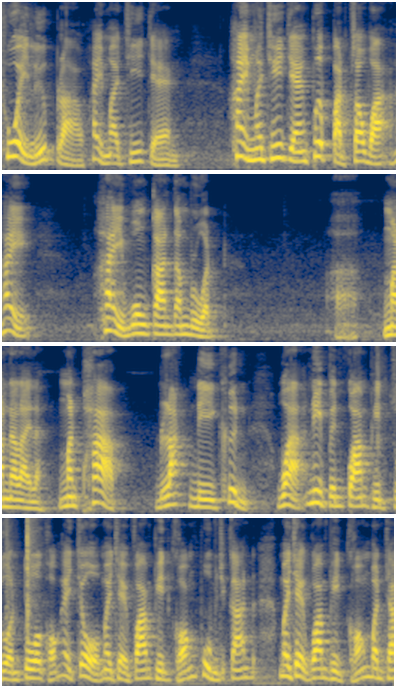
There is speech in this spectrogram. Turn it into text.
ช่วยหรือเปล่าให้มาชี้แจง ให้มาชี้แจงเพื่อปัดสวะให้ให้วงการตำรวจอ่า มันอะไรล่ะ มันภาพลักษณ์ดีขึ้น ว่านี่เป็นความผิดส่วนตัวของไอ้โจ้ไม่ใช่ความผิดของผู้บัญชาการ ไม่ใช่ความผิดของบัญชา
